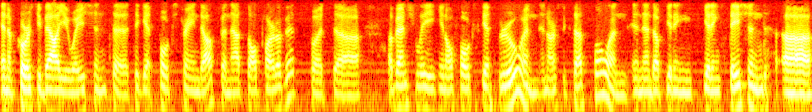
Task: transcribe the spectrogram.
and of course evaluation to to get folks trained up, and that's all part of it. But uh, eventually, you know, folks get through and, and are successful and, and end up getting getting stationed uh,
